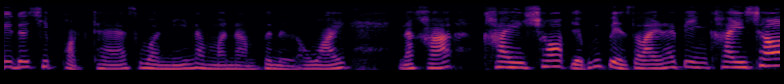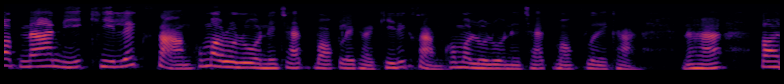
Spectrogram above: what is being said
Leadership Podcast วันนี้นำมานำเสนอเอาไว้นะคะ ใครชอบอย่าเพิ่งเปลี่ยนสไลด์นะปิงใครชอบหน้านี้คีย์เลข 3 เข้ามารัวๆในแชทบ็อกซ์เลยค่ะคีย์เลขสามเข้ามารัวๆในแชทบ็อกซ์เลยค่ะนะคะตอน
